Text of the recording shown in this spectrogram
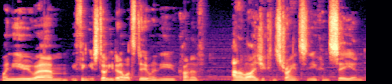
when you um, you think you're stuck, you don't know what to do, and you kind of analyze your constraints and you can see. And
